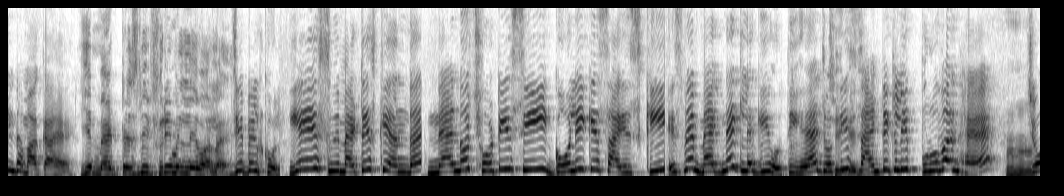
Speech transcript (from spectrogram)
सेकंड धमाका है। ये मैट्रेस भी फ्री मिलने वाला है। जी बिल्कुल। ये इस मैट्रिक्स के अंदर नैनो छोटी सी गोली के साइज़ की इसमें मैग्नेट लगी होती है जो कि। साइंटिफिकली प्रूवन है। जो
